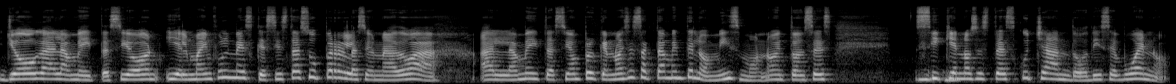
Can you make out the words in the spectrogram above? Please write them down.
yoga, la meditación y el mindfulness, que sí está súper relacionado a, a la meditación, porque no es exactamente lo mismo, ¿no? Entonces, si quien nos está escuchando dice, bueno,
